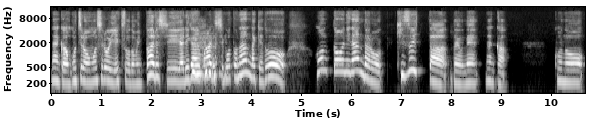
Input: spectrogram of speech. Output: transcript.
なんかもちろん面白いエピソードもいっぱいあるしやりがいもある仕事なんだけど 本当に何だろう気づいたんだよね。なんかこの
